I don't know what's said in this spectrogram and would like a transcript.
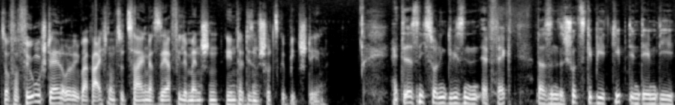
zur Verfügung stellen oder überreichen, um zu zeigen, dass sehr viele Menschen hinter diesem Schutzgebiet stehen. Hätte das nicht so einen gewissen Effekt, dass es ein Schutzgebiet gibt, in dem die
